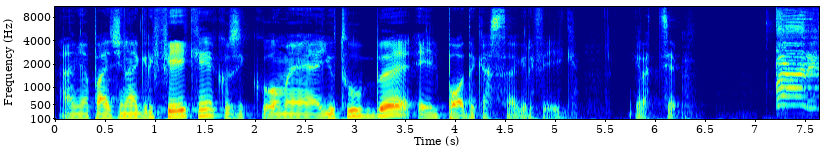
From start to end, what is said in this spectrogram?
alla mia pagina AgriFake, così come YouTube e il podcast AgriFake. Grazie. Fare il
